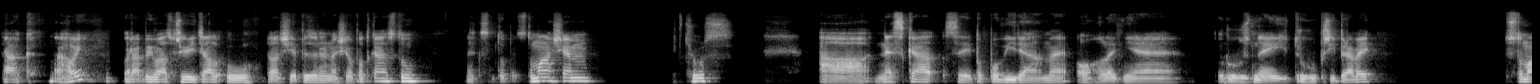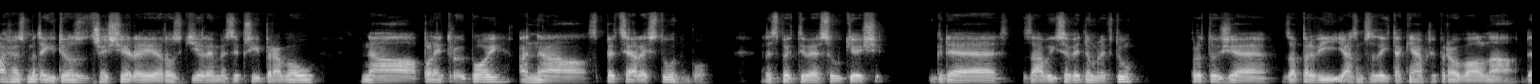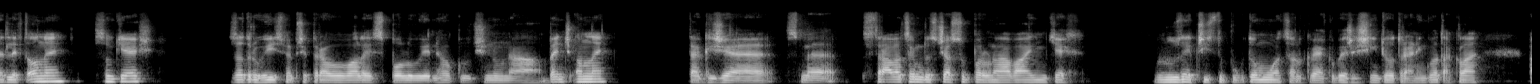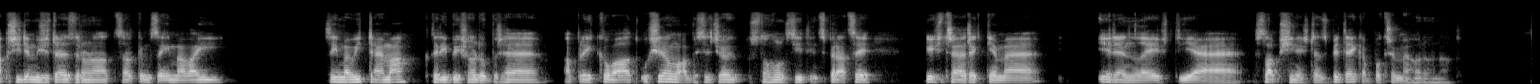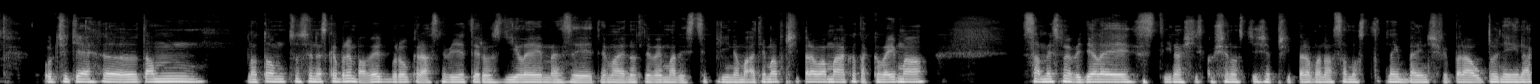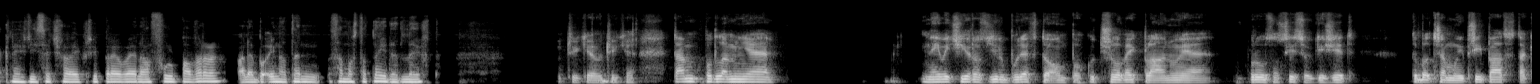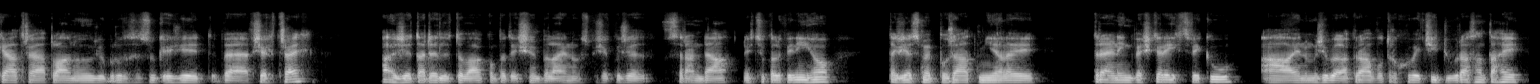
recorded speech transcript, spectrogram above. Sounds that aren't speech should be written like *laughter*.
Tak, ahoj. Rád bych vás přivítal u další epizody našeho podcastu. Tak jsem to opět s Tomášem. Čus. A dneska si popovídáme ohledně různých druhů přípravy. S Tomášem jsme teď dost řešili rozdíly mezi přípravou na plný trojboj a na specialistu, nebo respektive soutěž, kde závodí se v jednom liftu protože za prvý já jsem se teď tak nějak připravoval na deadlift only soutěž, za druhý jsme připravovali spolu jednoho klučinu na bench only, takže jsme strávili celým dost času porovnáváním těch různých přístupů k tomu a celkově jakoby řešení toho tréninku a takhle. A přijde mi, že to je zrovna celkem zajímavý, zajímavý téma, který by šel dobře aplikovat, už jenom, aby si člověk z toho mohl vzít inspiraci, když třeba řekněme jeden lift je slabší než ten zbytek a potřebujeme ho dohnat. Určitě eh, tam na tom, co se dneska budeme bavit, budou krásně vidět ty rozdíly mezi těma jednotlivými disciplínama a těma přípravama jako takovejma. Sami jsme viděli z té naší zkušenosti, že příprava na samostatný bench vypadá úplně jinak, než když se člověk připravuje na full power, anebo i na ten samostatný deadlift. Určitě, určitě. Tam podle mě největší rozdíl bude v tom, pokud člověk plánuje v budoucnosti soutěžit, to byl třeba můj případ, tak já třeba plánuju, že budu zase soutěžit ve všech třech a že ta deadliftová competition byla jenom spíš jakože sranda než cokoliv jiného, takže jsme pořád měli trénink veškerých cviků a jenom, že byl akorát o trochu větší důraz na tahy,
